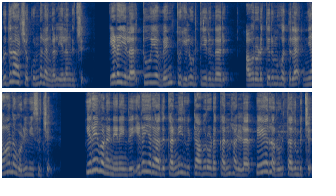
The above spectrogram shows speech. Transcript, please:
ருத்ராட்ச குண்டலங்கள் இலங்குச்சு. இடையில தூய வெண்துகில் உடுத்தியிருந்தாரு. அவரோட திருமுகத்தில் ஞான ஒளி வீசுச்சு. இறைவனை நினைந்து இடையராது கண்ணீர் விட்டு அவரோட கண்களில் பேரருள் ததும்பிச்சு.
